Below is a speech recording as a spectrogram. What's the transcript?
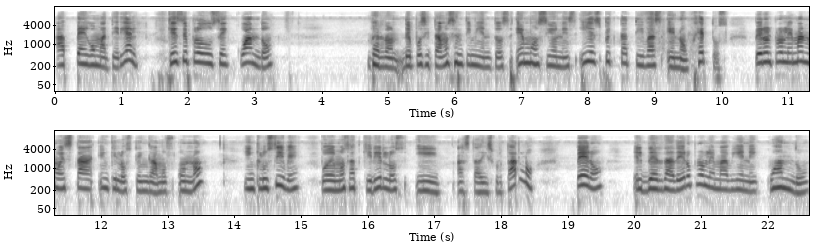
apego material, que se produce cuando perdón, depositamos sentimientos, emociones y expectativas en objetos, pero el problema no está en que los tengamos o no. Inclusive podemos adquirirlos y hasta disfrutarlo, pero el verdadero problema viene cuando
